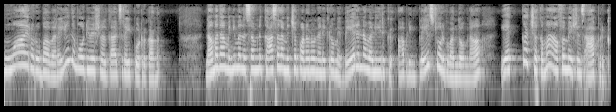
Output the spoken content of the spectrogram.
மூவாயிரம் ரூபாய் வரையும் இந்த மோட்டிவேஷனல் கார்ட்ஸ் ரேட் போட்டிருக்காங்க. நாம தான் மினிமலிசம்னு காசெல்லாம் மிச்சம் பண்ணணும்னு நினைக்கிறோமே வேற என்ன வழி இருக்கு? அப்படின்னு பிளே ஸ்டோருக்கு வந்தோம்னா எக்கச்சக்கமாக அஃபர்மேஷன்ஸ் ஆப் இருக்கு.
